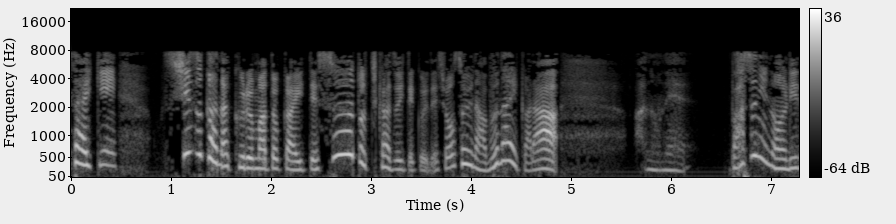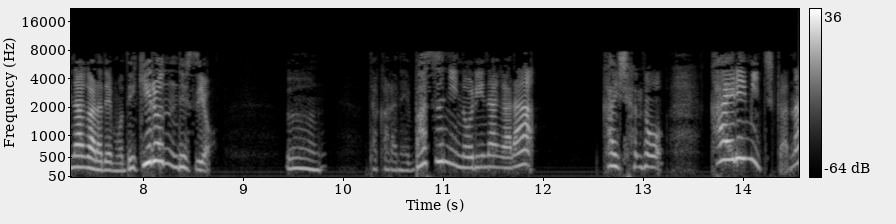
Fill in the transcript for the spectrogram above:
最近、静かな車とかいて、スーッと近づいてくるでしょ？そういうの危ないから、あのね、バスに乗りながらでもできるんですよ。うん。だからね、バスに乗りながら、会社の帰り道かな？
